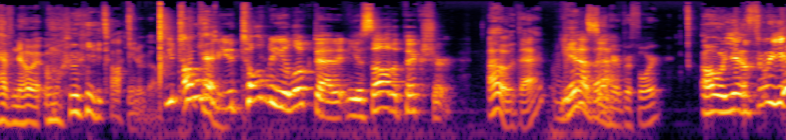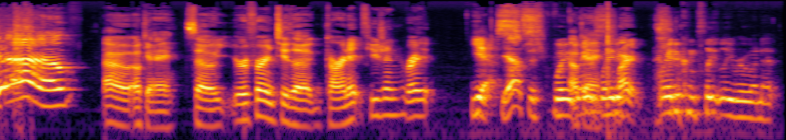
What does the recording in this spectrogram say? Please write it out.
I have no. Who are you talking about? You told Okay. me you told me you looked at it and you saw the picture. Oh, that? We Yeah, haven't seen her before. Oh yes, we have. Oh, okay. So you're referring to the Garnet fusion, right? Yes. Yes. Just wait, Okay, wait, way, to, way to completely ruin it.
